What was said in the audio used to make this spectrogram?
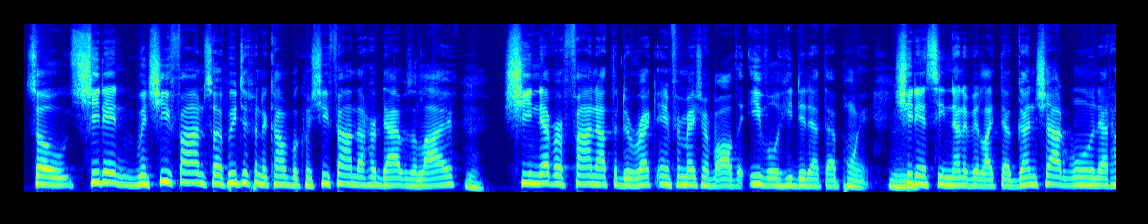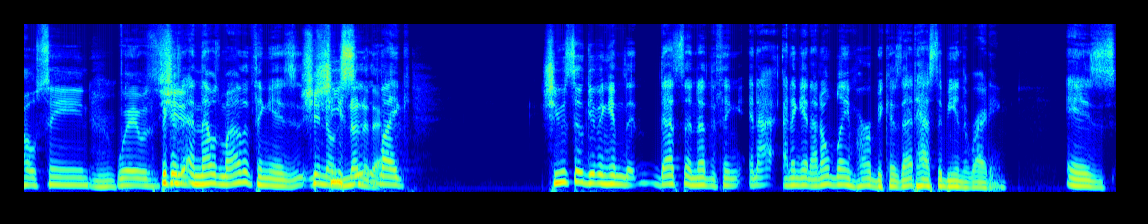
So she didn't when she found. So if we just went to comic book when she found that her dad was alive, Mm. she never found out the direct information of all the evil he did at that point. Mm. She didn't see none of it, like the gunshot wound, that whole scene Mhm. where it was. because she, and that was my other thing is she didn't know she's none of that. like she was still giving him the, that's another thing and I and again I don't blame her because that has to be in the writing is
